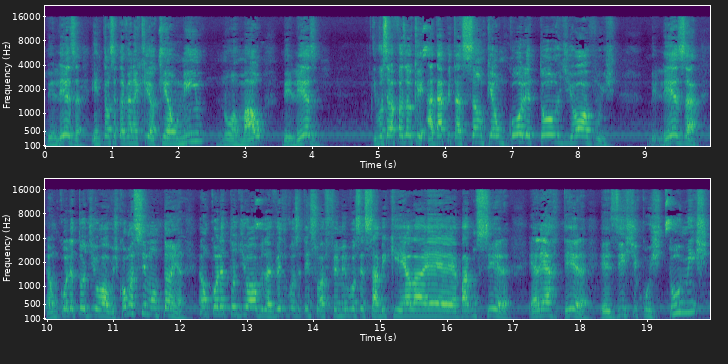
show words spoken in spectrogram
beleza? Então você tá vendo aqui, ó, que é um ninho normal, beleza? E você vai fazer o que? Adaptação, que é um coletor de ovos. Beleza? É um coletor de ovos. Como assim, montanha? É um coletor de ovos. Às vezes você tem sua fêmea e você sabe que ela é bagunceira, ela é arteira. Existem costumes,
